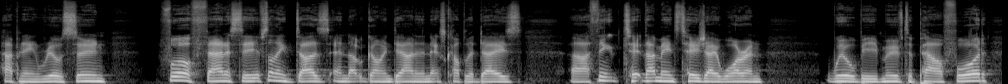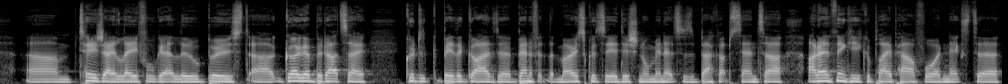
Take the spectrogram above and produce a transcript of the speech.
happening real soon. For fantasy, if something does end up going down in the next couple of days, uh, I think t- that means TJ Warren will be moved to power forward. Um, TJ Leaf will get a little boost. Uh, Goga Bitadze could be the guy to benefit the most, could see additional minutes as a backup center. I don't think he could play power forward next to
